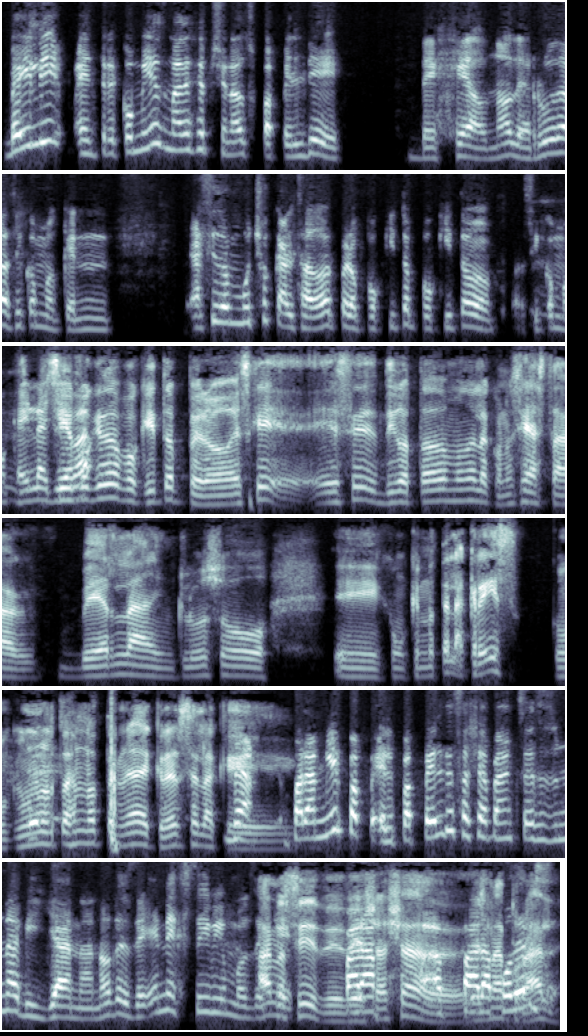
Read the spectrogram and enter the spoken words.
Bailey, entre comillas, me ha decepcionado su papel de, de Hell, ¿no? De ruda, así como que ha sido mucho calzador, pero poquito a poquito, así como que ahí la lleva. Sí, poquito a poquito, pero es que ese, digo, todo el mundo la conoce hasta verla incluso, eh, como que no te la crees. Como que uno no termina de creérsela que... para mí el, papel, el papel de Sasha Banks es una villana, ¿no? Desde NXT vimos de Ah, no, sí, de, Sasha para, poder,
